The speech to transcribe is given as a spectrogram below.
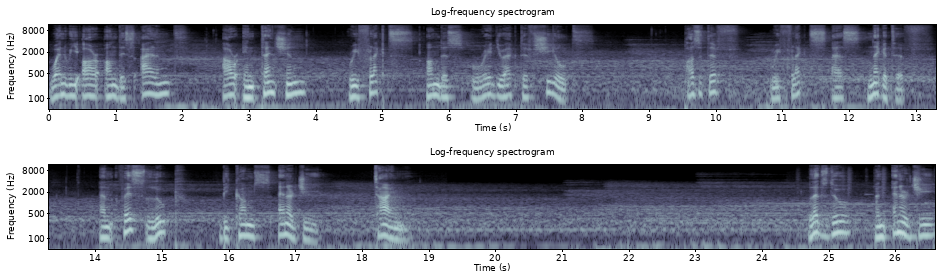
When we are on this island, our intention reflects on this radioactive shield. Positive reflects as negative. And this loop becomes energy, time. Let's do an energy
